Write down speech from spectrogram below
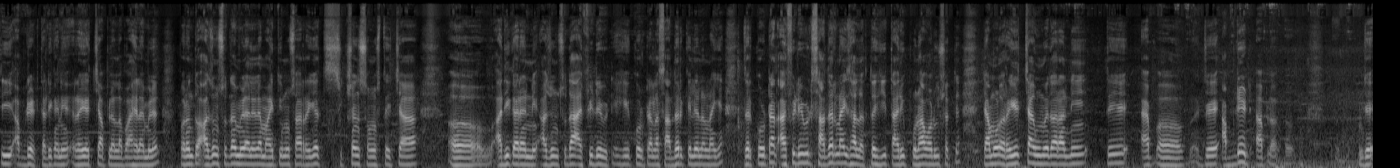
ती अपडेट त्या ठिकाणी रयतची आपल्याला पाहायला मिळेल. परंतु अजूनसुद्धा मिळालेल्या माहितीनुसार रयत शिक्षण संस्थेच्या अधिकाऱ्यांनी अजूनसुद्धा ॲफिडेविट हे कोर्टाला सादर केलेलं नाही आहे जर कोर्टात ॲफिडेविट सादर नाही झालं तर ही तारीख पुन्हा वाढू शकते. त्यामुळं रयतच्या उमेदवारांनी ते ॲप जे अपडेट आपलं म्हणजे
